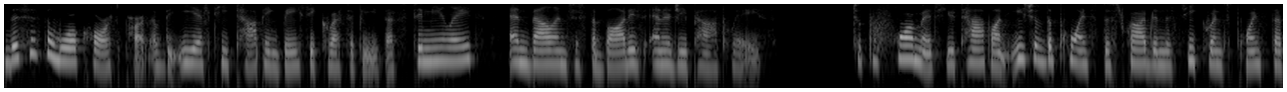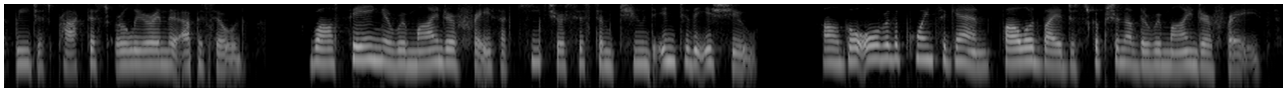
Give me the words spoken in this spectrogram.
This is the workhorse part of the EFT tapping basic recipe that stimulates and balances the body's energy pathways. To perform it, you tap on each of the points described in the sequence points that we just practiced earlier in the episode, while saying a reminder phrase that keeps your system tuned into the issue. I'll go over the points again, followed by a description of the reminder phrase.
